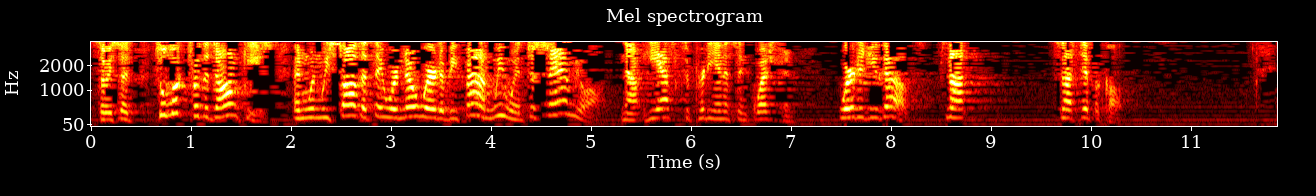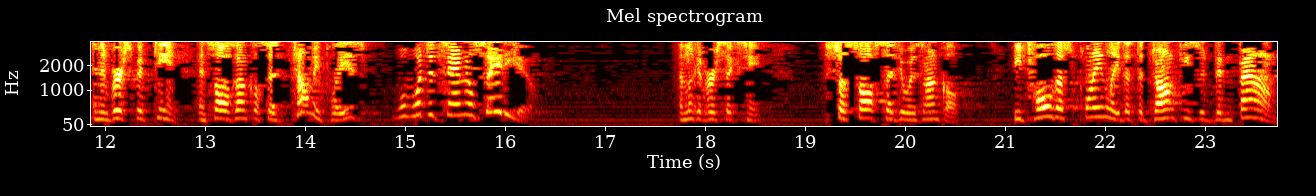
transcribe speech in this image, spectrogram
So he said, To look for the donkeys. And when we saw that they were nowhere to be found, we went to Samuel. Now, he asks a pretty innocent question Where did you go? It's not, it's not difficult. And in verse 15, and Saul's uncle said, Tell me, please, well, what did Samuel say to you? And look at verse 16. So Saul said to his uncle, He told us plainly that the donkeys had been found,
